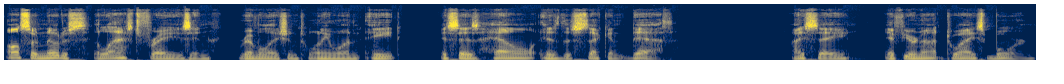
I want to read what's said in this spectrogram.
Also notice the last phrase in Revelation 21:8. It says hell is the second death. I say, if you're not twice born,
